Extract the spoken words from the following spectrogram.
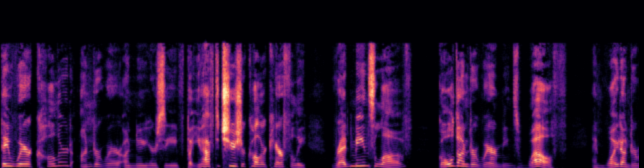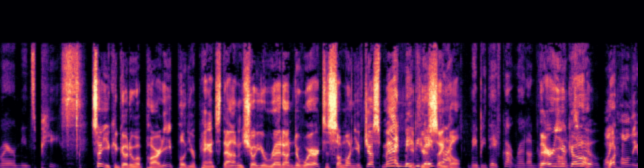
they wear colored underwear on New Year's Eve, but you have to choose your color carefully. Red means love, gold underwear means wealth, and white underwear means peace. So you could go to a party, pull your pants down, and show your red underwear to someone you've just met And maybe if you're single. got maybe they've got red underwear. There you on, go. too. White What- holy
